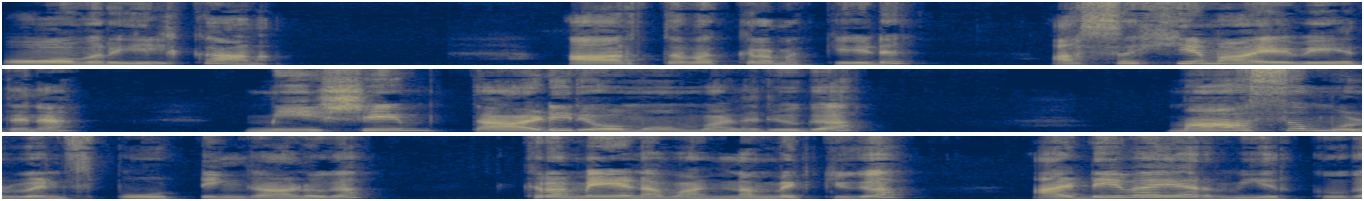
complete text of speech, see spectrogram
ഓവറിയിൽ കാണാം. ആർത്തവ ക്രമക്കേട് അസഹ്യമായ വേദന മീശയും താടിരോമവും വളരുക മാസം മുഴുവൻ സ്പോട്ടിംഗ് കാണുക ക്രമേണ വണ്ണം വയ്ക്കുക അടിവയർ വീർക്കുക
